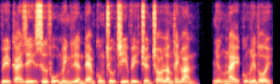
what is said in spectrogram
Vì cái gì sư phụ mình liền đem cung chủ chi vị chuyển cho lâm thanh loan, những này cũng liền thôi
